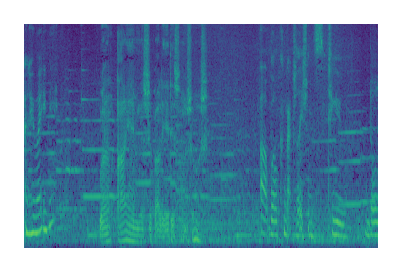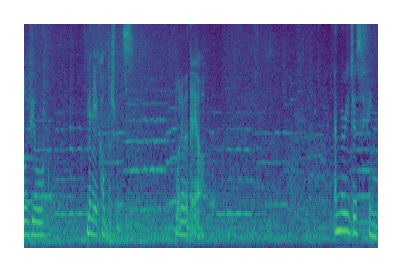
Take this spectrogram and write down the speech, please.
And who might you be? Well, I am the Chevalier de Saint Georges. Uh, well, congratulations to you and all of your many accomplishments, whatever they are. I'm Marie Josephine.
